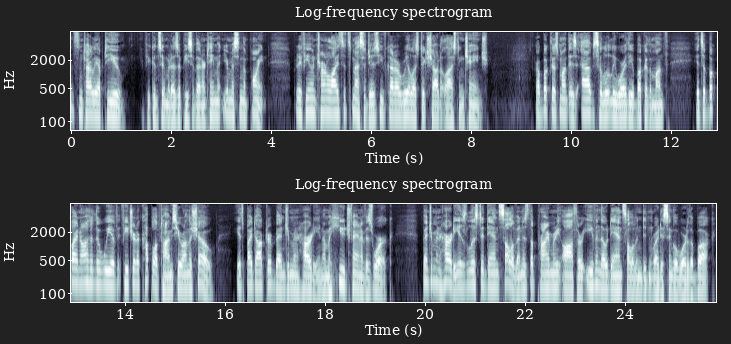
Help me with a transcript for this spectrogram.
it's entirely up to you. If you consume it as a piece of entertainment, you're missing the point. But if you internalize its messages, you've got a realistic shot at lasting change. Our book this month is absolutely worthy of Book of the Month. It's a book by an author that we have featured a couple of times here on the show. It's by Dr. Benjamin Hardy, and I'm a huge fan of his work. Benjamin Hardy has listed Dan Sullivan as the primary author, even though Dan Sullivan didn't write a single word of the book.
